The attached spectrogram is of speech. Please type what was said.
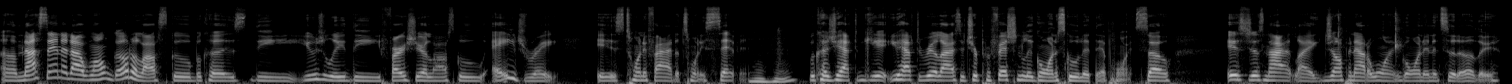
Um, not saying that I won't go to law school because the usually the first year law school age rate is 25 to 27 because you have to get you have to realize that you're professionally going to school at that point. So it's just not like jumping out of one going into the other.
